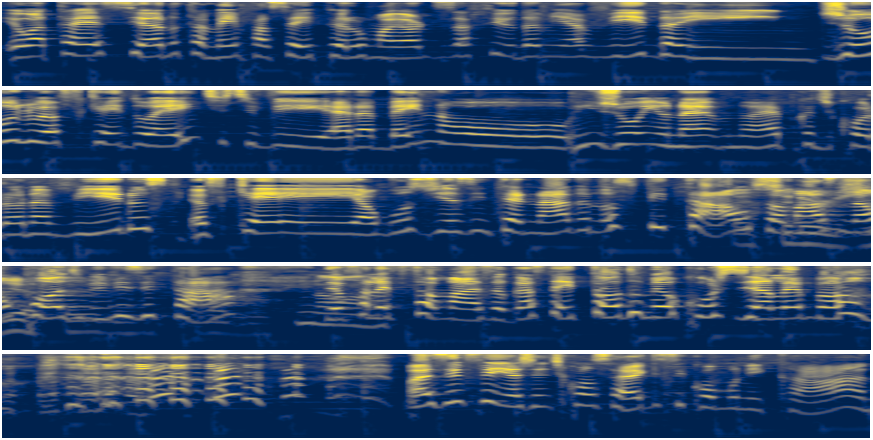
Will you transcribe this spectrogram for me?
Eu até esse ano também passei pelo maior desafio da minha vida. Em julho eu fiquei doente, tive, era bem no em junho, né, na época de coronavírus. Eu fiquei alguns dias internada no hospital. O Tomás não cirurgia, pôde tudo. me visitar. Nossa. Eu falei pro Tomás, eu gastei todo o meu curso de alemão. Mas enfim, a gente consegue se comunicar.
